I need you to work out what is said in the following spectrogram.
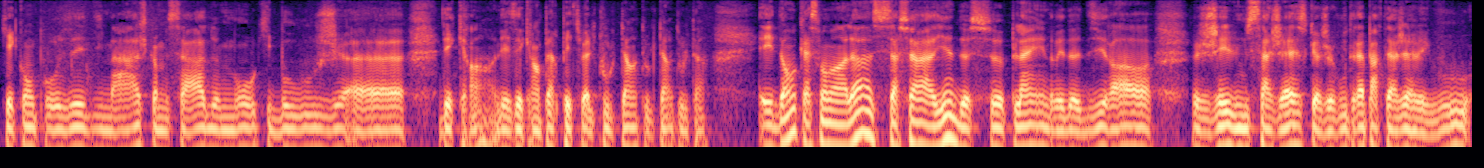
qui est composé d'images comme ça, de mots qui bougent, euh, d'écrans, des écrans perpétuels tout le temps, tout le temps, tout le temps. Et donc, à ce moment-là, ça sert à rien de se plaindre et de dire, ah, j'ai une sagesse que je voudrais partager avec vous.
